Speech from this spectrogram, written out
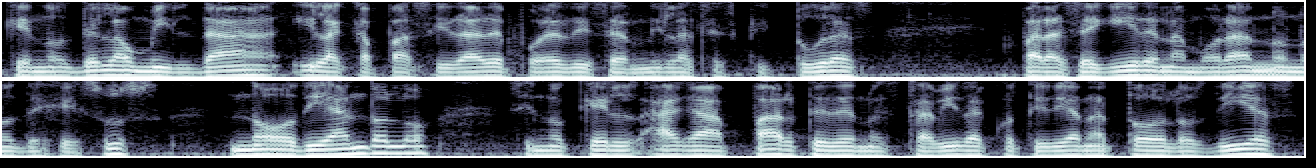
que nos dé la humildad y la capacidad de poder discernir las escrituras para seguir enamorándonos de Jesús, no odiándolo, sino que Él haga parte de nuestra vida cotidiana todos los días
